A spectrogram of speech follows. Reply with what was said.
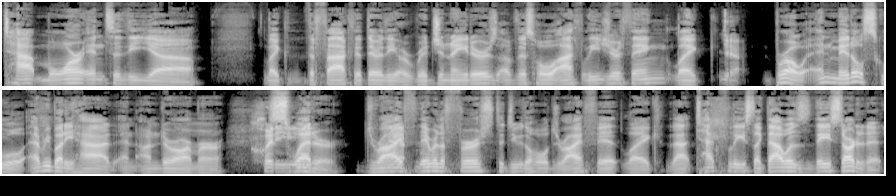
tap more into the uh, like the fact that they're the originators of this whole athleisure thing. Like, Yeah. bro, in middle school, everybody had an Under Armour Hoodie. sweater. Dry. Yeah. They were the first to do the whole dry fit, like that tech fleece. Like that was they started it.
